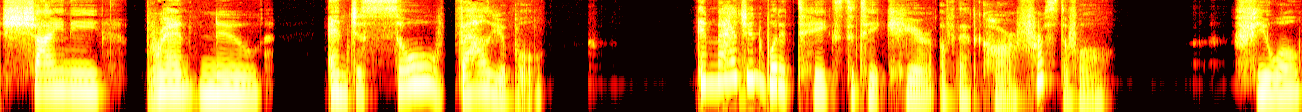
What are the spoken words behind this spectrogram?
shiny, brand new, and just so valuable Imagine what it takes to take care of that car. First of all, fuel.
